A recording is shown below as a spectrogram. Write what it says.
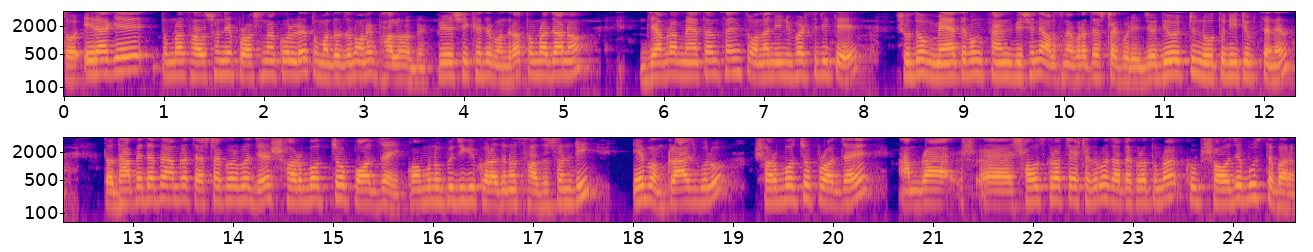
তো এর আগে তোমরা সাজেশন নিয়ে পড়াশোনা করলে তোমাদের জন্য অনেক ভালো হবে। প্রিয় শিক্ষার্থী বন্ধুরা, তোমরা জানো যে আমরা ম্যাথ অ্যান্ড সায়েন্স অনলাইন ইউনিভার্সিটিতে শুধু ম্যাথ এবং সায়েন্স বিষয় নিয়ে আলোচনা করার চেষ্টা করি, যদিও একটি নতুন ইউটিউব চ্যানেল তো ধাপে ধাপে আমরা চেষ্টা করব যে সর্বোচ্চ পর্যায়ে কমন উপযোগী করার জন্য সাজেশনটি এবং ক্লাসগুলো সর্বোচ্চ পর্যায়ে আমরা সহজ করার চেষ্টা করব, যাতে করে তোমরা খুব সহজে বুঝতে পারো।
